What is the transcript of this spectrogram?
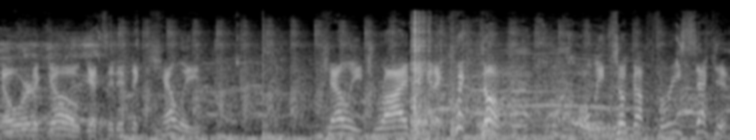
nowhere to go, gets it into Kelly. Kelly driving and a quick dunk. Only took up three seconds.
